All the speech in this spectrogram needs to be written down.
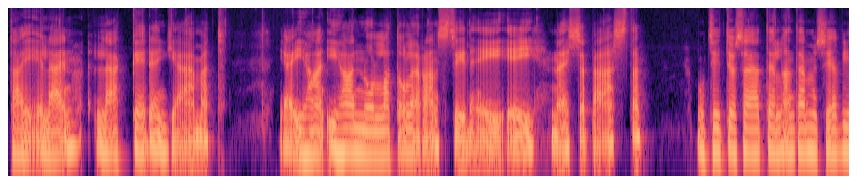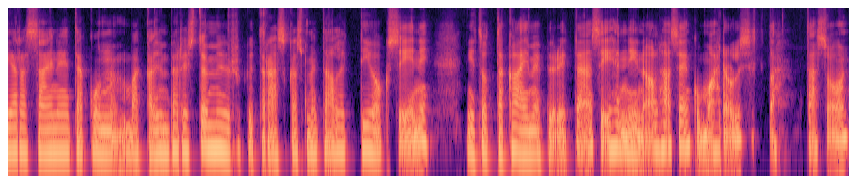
tai eläinlääkkeiden jäämät. Ja ihan, ihan nollatoleranssiin ei, ei näissä päästä. Mutta sitten jos ajatellaan tämmöisiä vierasaineita kuin vaikka ympäristömyrkyt, raskasmetallit, dioksiini, niin totta kai me pyritään siihen niin alhaiseen kuin mahdollista tasoon.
